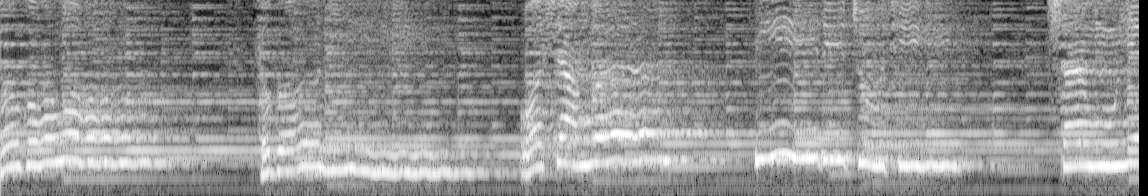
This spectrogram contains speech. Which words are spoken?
走过我走过你我想问你的足迹山无言。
